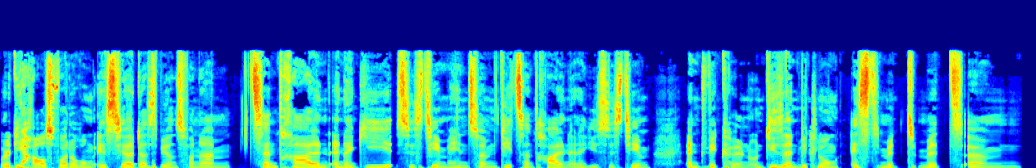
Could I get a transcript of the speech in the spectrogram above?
oder die Herausforderung ist ja, dass wir uns von einem zentralen Energiesystem hin zu einem dezentralen Energiesystem entwickeln. Und diese Entwicklung ist mit, mit ähm,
